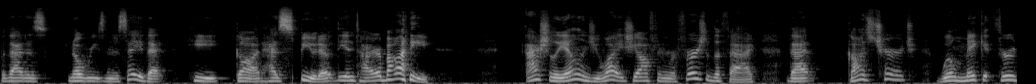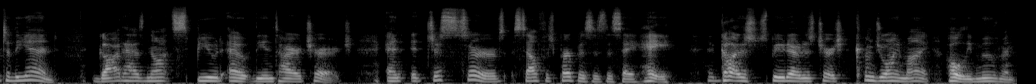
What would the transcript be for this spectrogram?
but that is no reason to say that He, God, has spewed out the entire body. Actually, Ellen G. White, she often refers to the fact that God's church will make it through to the end. God has not spewed out the entire church. And it just serves selfish purposes to say, hey, God has spewed out his church. Come join my holy movement.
